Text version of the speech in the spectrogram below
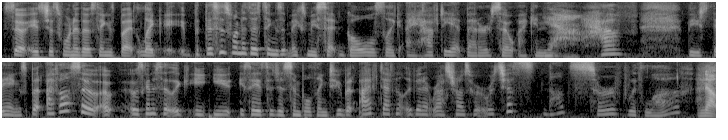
so it's just one of those things. But like, but this is one of those things that makes me set goals. Like I have to get better so I can Yeah. have these things. But I've also, I was going to say, like you, you say it's such a simple thing too, but I've definitely been at restaurants where it was just not served with love. No.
